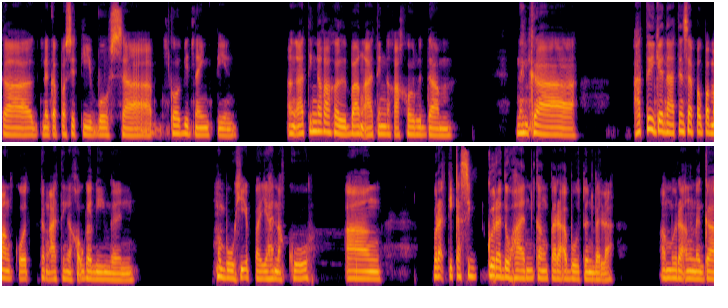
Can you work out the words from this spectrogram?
kag nagapositibo sa COVID-19, ang ating nakakalba, ang ating nakakurudam, nagka hatigan natin sa pagpamangkot ng ating kaugalingan. Mabuhi pa yan ako ang wala ti kasiguraduhan kang para abuton bala. Amura ang naga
